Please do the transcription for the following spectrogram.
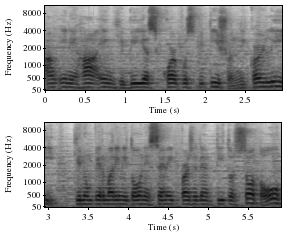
ang inihaing habeas corpus petition ni Curly. Kinumpirma rin ito ni Senate President Tito Soto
